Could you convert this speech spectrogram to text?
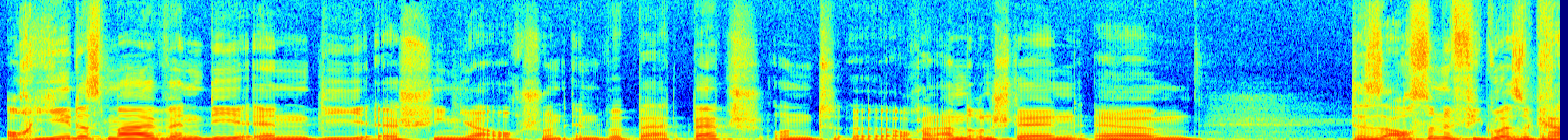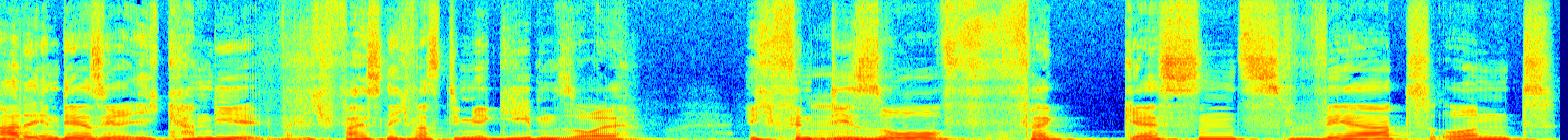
Auch jedes Mal, wenn die in, die erschien ja auch schon in The Bad Batch und äh, auch an anderen Stellen. Ähm, das ist auch so eine Figur. Also gerade in der Serie, ich kann die, ich weiß nicht, was die mir geben soll. Ich finde die so vergessenswert und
